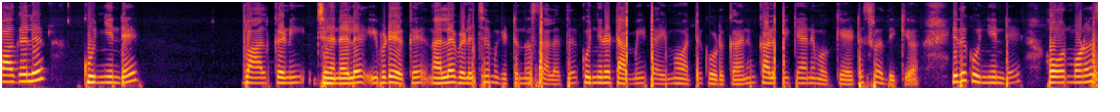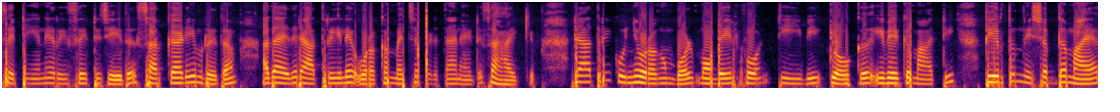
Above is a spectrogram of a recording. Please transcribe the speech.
പകൽ കുഞ്ഞിന്റെ ബാൽക്കണി ജനൽ ഇവിടെയൊക്കെ നല്ല വെളിച്ചം കിട്ടുന്ന സ്ഥലത്ത് കുഞ്ഞിന് ടമ്മി ടൈമോ മറ്റ് കൊടുക്കാനും കളിപ്പിക്കാനും ഒക്കെ ആയിട്ട് ശ്രദ്ധിക്കുക. ഇത് കുഞ്ഞിന്റെ ഹോർമോണൽ സെറ്റിങ്ങിനെ റീസെറ്റ് ചെയ്ത് സർക്കാഡിയം ഋതം അതായത് രാത്രിയിലെ ഉറക്കം മെച്ചപ്പെടുത്താനായിട്ട് സഹായിക്കും. രാത്രി കുഞ്ഞ് ഉറങ്ങുമ്പോൾ mobile phone T V clock ഇവയൊക്കെ മാറ്റി തീർത്തും നിശബ്ദമായ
